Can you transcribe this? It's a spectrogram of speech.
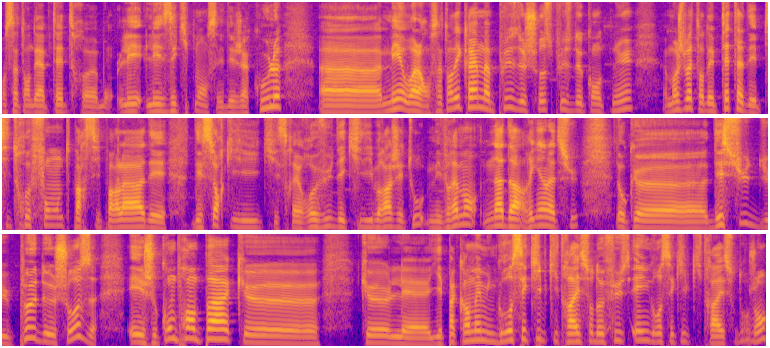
on s'attendait à peut-être, bon, les équipements c'est déjà cool. Euh, mais voilà, on s'attendait quand même à plus de choses, plus de contenu. Moi je m'attendais peut-être à des petites refontes par-ci par-là, des, sorts qui, seraient revus d'équilibrage et tout, mais vraiment nada, rien là-dessus. Donc euh, déçu du peu de choses, et je comprends pas que qu'il n'y ait pas quand même une grosse équipe qui travaille sur Dofus et une grosse équipe qui travaille sur Donjon.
